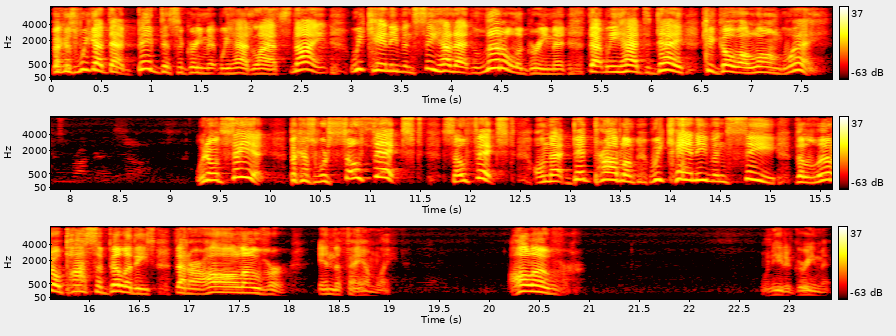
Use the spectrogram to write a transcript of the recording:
because we got that big disagreement we had last night. We can't even see how that little agreement that we had today could go a long way. We don't see it because we're so fixed, so fixed on that big problem, we can't even see the little possibilities that are all over in the family. All over. We need agreement.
